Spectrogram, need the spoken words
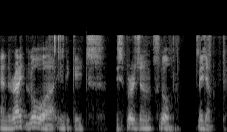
and right lower indicates dispersion slope measurement.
